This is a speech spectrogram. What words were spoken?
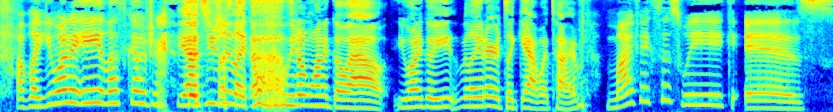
I'm like, you want to eat? Let's go try. Yeah, it's usually like, oh, we don't want to go out. You want to go eat later? It's like, yeah, what time? My fix this week is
